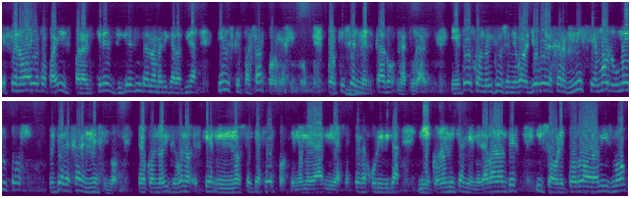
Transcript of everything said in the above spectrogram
es que no hay otro país, para el, si quieres entrar en América Latina, tienes que pasar por México, porque es el mercado natural. Y entonces cuando dice un señor, yo voy a dejar mis monumentos, los voy a dejar en México, pero cuando dice, bueno, es que no sé qué hacer porque no me da ni la certeza jurídica ni económica que me daban antes, y sobre todo ahora mismo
